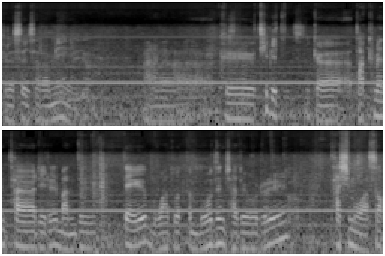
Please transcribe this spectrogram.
그래서 이 사람이 아, 그 TV 그러니까 다큐멘터리를 만들 때의 모아두었던 모든 자료를 다시 모아서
